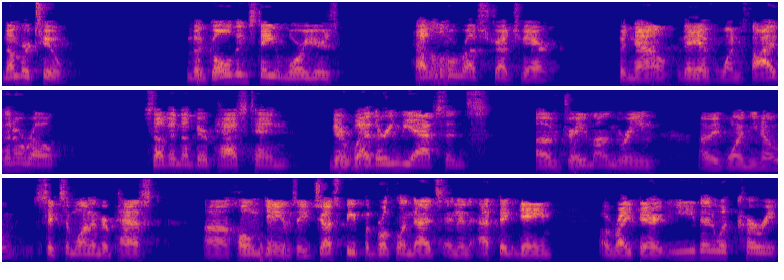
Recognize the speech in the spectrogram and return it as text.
Number two, the Golden State Warriors had a little rough stretch there, but now they have won five in a row, seven of their past 10. They're weathering the absence of Draymond Green. Uh, they've won, you know, six and one in their past uh, home games. They just beat the Brooklyn Nets in an epic game uh, right there. Even with Curry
